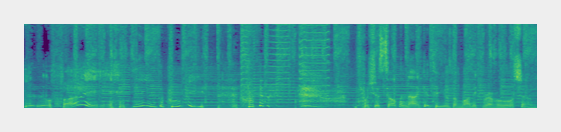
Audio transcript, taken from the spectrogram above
You're real funny. You're the poopy. Push yourself a nugget to use the money for revolution.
